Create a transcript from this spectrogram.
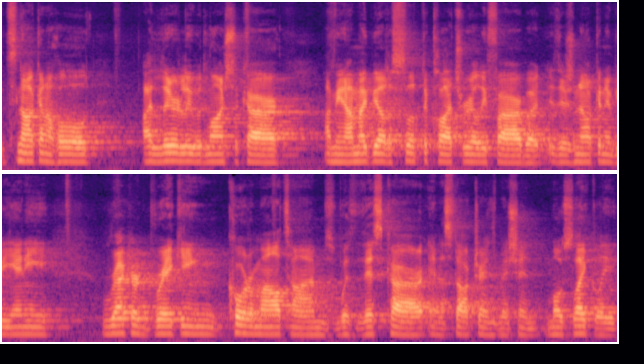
it's not going to hold. I literally would launch the car. I mean, I might be able to slip the clutch really far, but there's not going to be any record breaking quarter mile times with this car and a stock transmission. Most likely,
